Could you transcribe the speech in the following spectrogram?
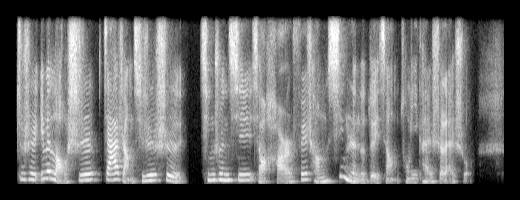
就是因为老师、家长其实是青春期小孩非常信任的对象，从一开始来说。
